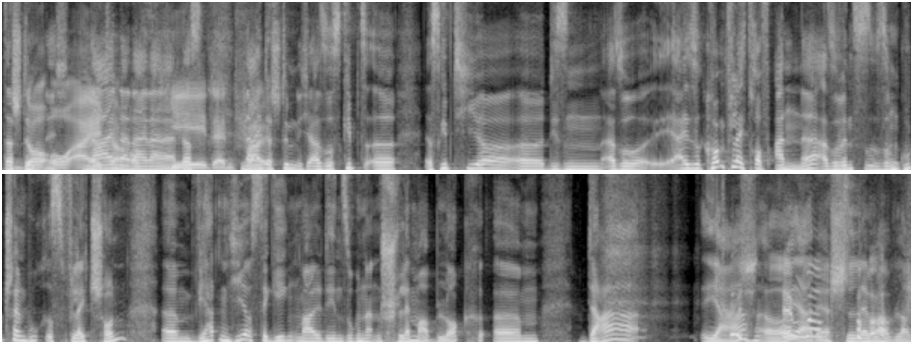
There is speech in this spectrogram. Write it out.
Das stimmt Doch, nicht. Oh, Alter, nein, nein, nein, nein, nein. jeden das, Fall. Nein, das stimmt nicht. Also es gibt, äh, es gibt hier äh, diesen, also, also kommt vielleicht drauf an, ne? Also wenn es so ein Gutscheinbuch ist, vielleicht schon. Ähm, wir hatten hier aus der Gegend mal den sogenannten Schlemmerblock. Ähm, da ja, oh ja, der Schlemmerblock.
